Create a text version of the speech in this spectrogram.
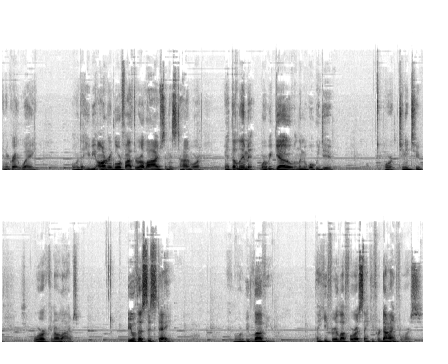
in a great way. Lord, that you be honored and glorified through our lives in this time where we have to limit where we go and limit what we do. Lord, continue to work in our lives. Be with us this day. And Lord, we love you. Thank you for your love for us. Thank you for dying for us.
